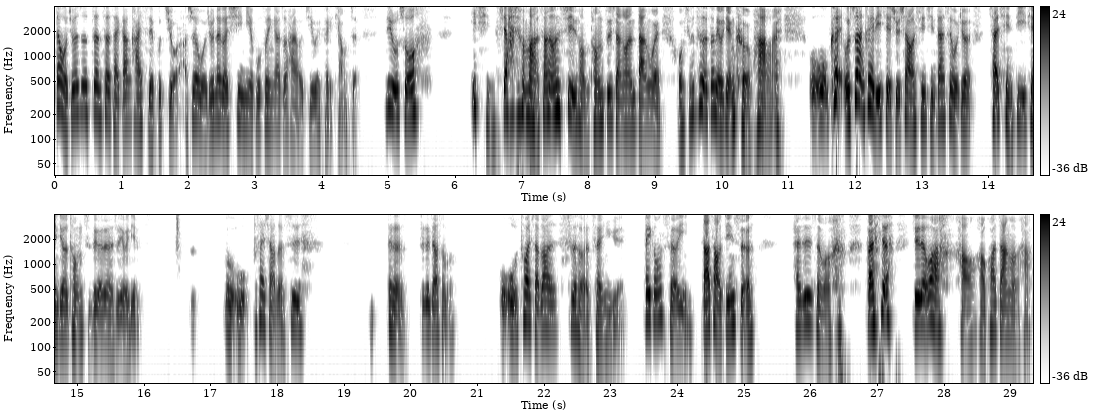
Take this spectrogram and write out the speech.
但我觉得这政策才刚开始也不久啦，所以我觉得那个细腻的部分应该说还有机会可以调整，例如说。一请假就马上用系统通知相关单位，我觉得这个真的有点可怕、我我可以，我虽然可以理解学校的心情，但是我觉得才请第一天就通知，这个真的是有点我我不太晓得是那个这个叫什么，我我突然想到适合成语，杯弓蛇影、打草惊蛇，还是什么？反正就觉得哇，好好夸张哦，哈！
